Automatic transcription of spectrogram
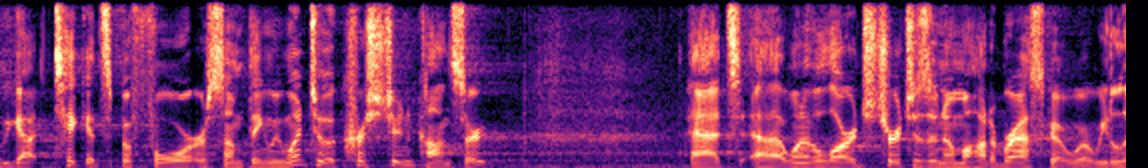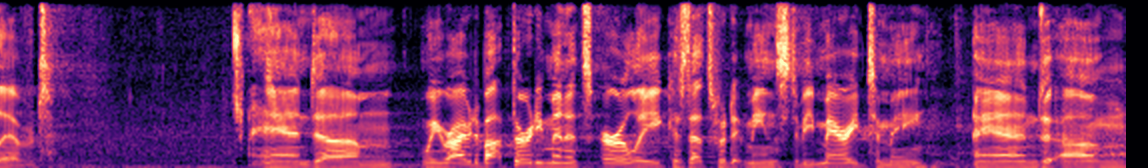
we got tickets before or something. We went to a Christian concert at uh, one of the large churches in Omaha, Nebraska, where we lived. And um, we arrived about 30 minutes early because that's what it means to be married to me. And um,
